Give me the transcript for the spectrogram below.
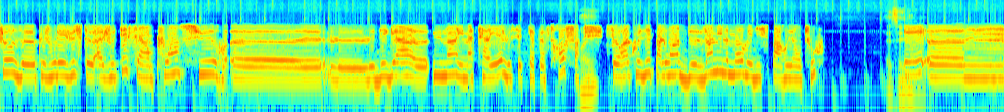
chose euh, que je voulais juste ajouter, c'est un point sur euh, le, le dégât euh, humain et matériel de cette catastrophe. ouais, Ça aura causé pas loin de 20 000 morts et disparus en tout. eh. Et, euh,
